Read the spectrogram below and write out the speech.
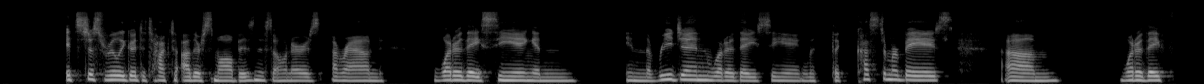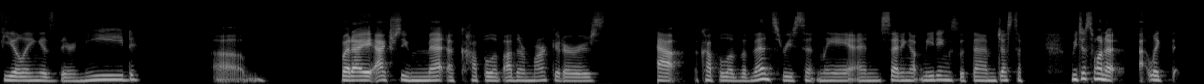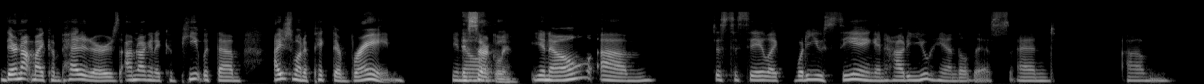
it's just really good to talk to other small business owners around what are they seeing in in the region? What are they seeing with the customer base? Um, what are they feeling is their need? Um, but I actually met a couple of other marketers at a couple of events recently and setting up meetings with them just to we just want to like they're not my competitors i'm not going to compete with them i just want to pick their brain you know exactly you know um just to say like what are you seeing and how do you handle this and um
